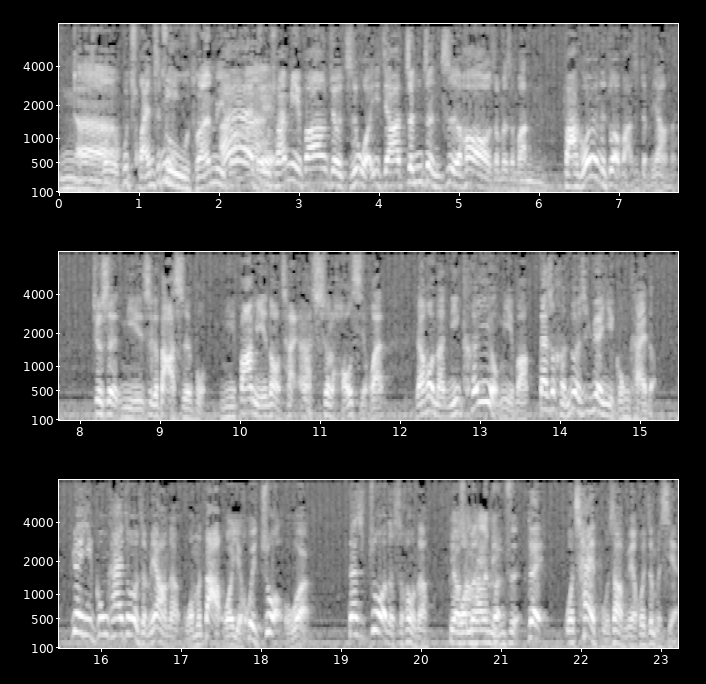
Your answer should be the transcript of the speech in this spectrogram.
嗯，我有不传之秘，祖传秘方，哎，祖传秘方就只我一家真正字号什么什么。嗯法国人的做法是怎么样的？就是你是个大师傅，你发明一道菜啊，吃了好喜欢。然后呢，你可以有秘方，但是很多人是愿意公开的。愿意公开之后怎么样呢？我们大伙也会做，偶尔。但是做的时候呢，标上他的名字。对我菜谱上面会这么写，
